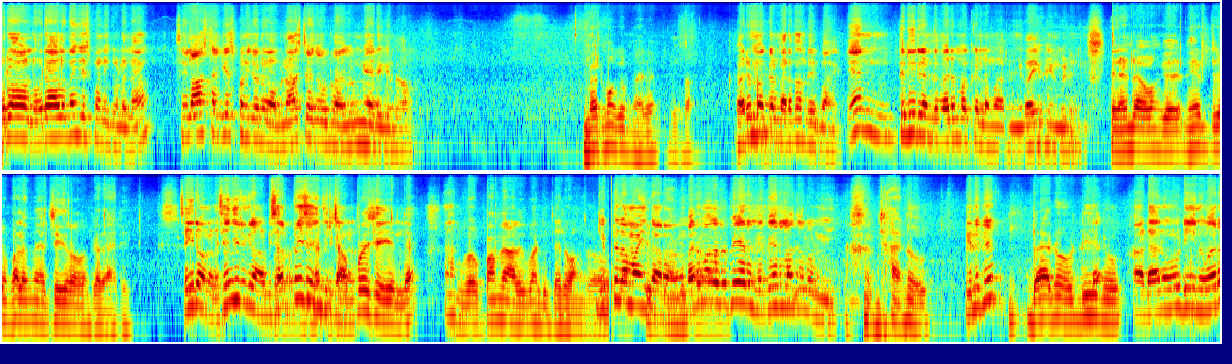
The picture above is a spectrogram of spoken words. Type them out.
ஒரு ஆள் ஒரு ஆள் தான் கெஸ் பண்ணி கொள்ளலாம் சரி லாஸ்ட்டாக கெஸ் பண்ணி சொல்லுங்க லாஸ்ட்டாக சொல்கிறாங்க உண்மையாக இருக்கிறதா மருமகன் மேரேஜ் தான் மருமக்கள் மறந்து இருப்பாங்க ஏன் திடீர் ரெண்டு மருமக்கள்ல மாறுங்க வைஃபையும் விடு ரெண்டு அவங்க நேரத்தில் பழமையா செய்கிறவங்க தானே செய்கிறவங்கள செஞ்சிருக்காங்க அப்படி சர்ப்ரைஸ் செஞ்சிருக்காங்க அப்புறம் செய்யல. பிறந்த நாளுக்கு வேண்டி தருவாங்க. கிஃப்ட்ல வாங்கி தராங்க. மருமகளோட பேர் என்ன? பேர்லாம் சொல்லணும் நீ. தானு என்ன பேர்? தானு டீனு. ஆ டானோ டீனு. வேற?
